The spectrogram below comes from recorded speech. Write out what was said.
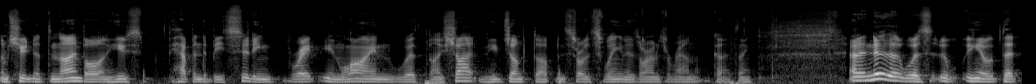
I'm shooting at the nine ball, and he's happened to be sitting right in line with my shot, and he jumped up and started swinging his arms around, that kind of thing. And I knew that it was, you know, that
